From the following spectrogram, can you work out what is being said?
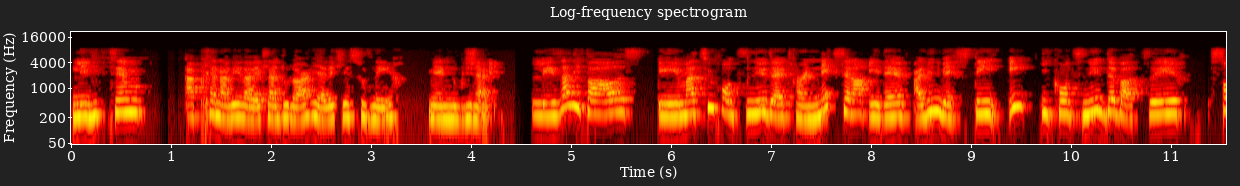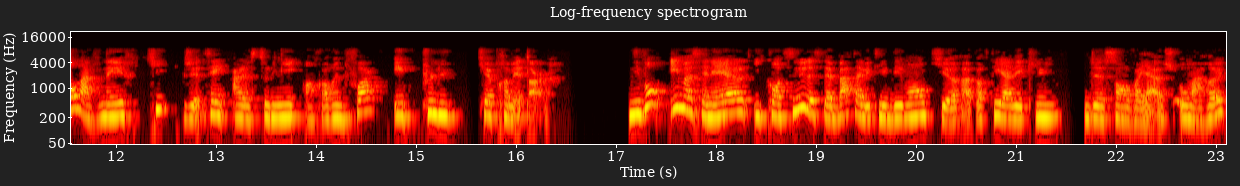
Les victimes apprennent à vivre avec la douleur et avec les souvenirs, mais elles n'oublient jamais. Les années passent et Mathieu continue d'être un excellent élève à l'université et il continue de bâtir son avenir qui, je tiens à le souligner encore une fois, est plus que prometteur. Niveau émotionnel, il continue de se battre avec les démons qu'il a rapportés avec lui de son voyage au Maroc,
